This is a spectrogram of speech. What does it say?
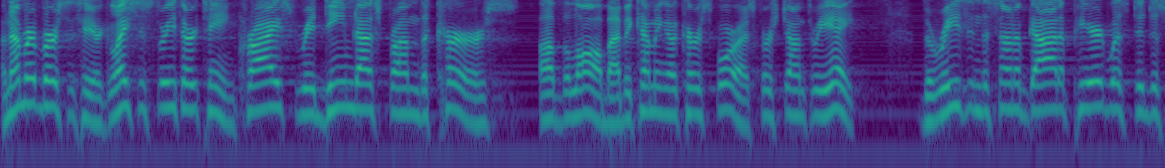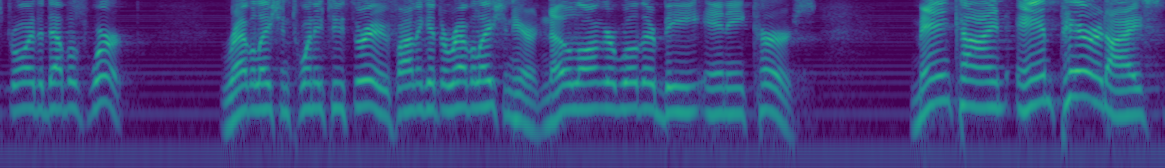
A number of verses here. Galatians 3:13. Christ redeemed us from the curse of the law by becoming a curse for us. 1 John 3:8. The reason the Son of God appeared was to destroy the devil's work. Revelation 22 3. We finally get to Revelation here. No longer will there be any curse. Mankind and paradise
